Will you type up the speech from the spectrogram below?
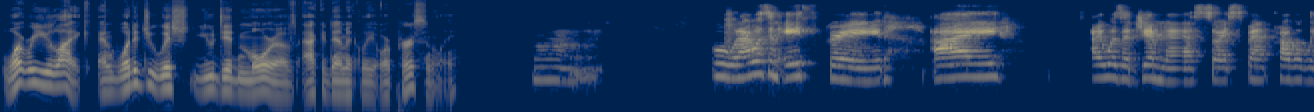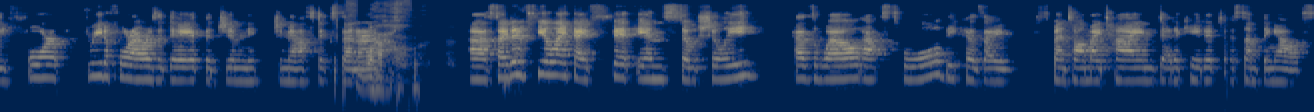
what were you like and what did you wish you did more of academically or personally hmm. oh when i was in eighth grade i I was a gymnast, so I spent probably four, three to four hours a day at the gym gymnastics center. Wow. Uh, so I didn't feel like I fit in socially as well at school because I spent all my time dedicated to something else.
